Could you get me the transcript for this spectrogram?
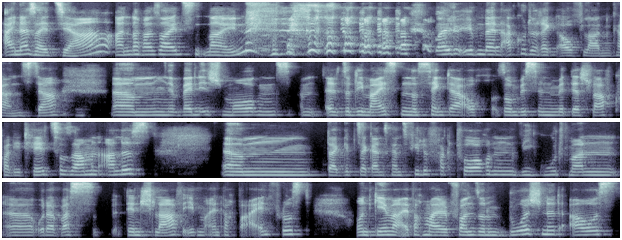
Einerseits ja, andererseits nein, weil du eben deinen Akku direkt aufladen kannst, ja. Ähm, wenn ich morgens, also die meisten, das hängt ja auch so ein bisschen mit der Schlafqualität zusammen alles. Ähm, da gibt es ja ganz, ganz viele Faktoren, wie gut man äh, oder was den Schlaf eben einfach beeinflusst. Und gehen wir einfach mal von so einem Durchschnitt aus.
